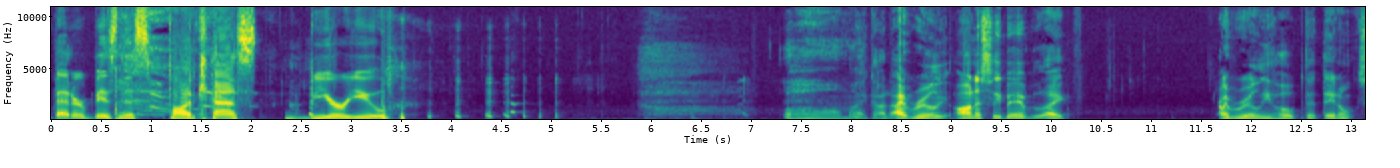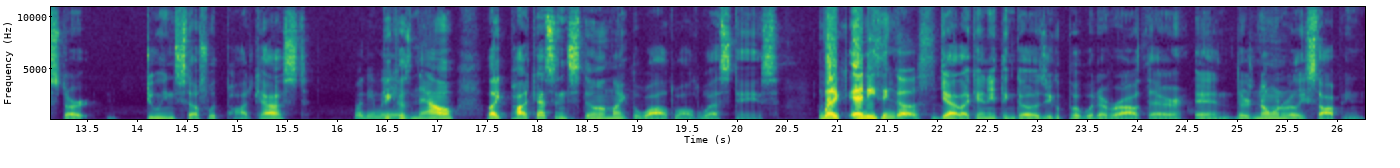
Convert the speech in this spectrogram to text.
Better Business podcast bureau. oh my god. I really honestly, babe, like I really hope that they don't start doing stuff with podcast What do you mean? because now like podcasting's still in like the wild wild west days. like anything goes. yeah, like anything goes. You could put whatever out there, and there's no one really stopping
